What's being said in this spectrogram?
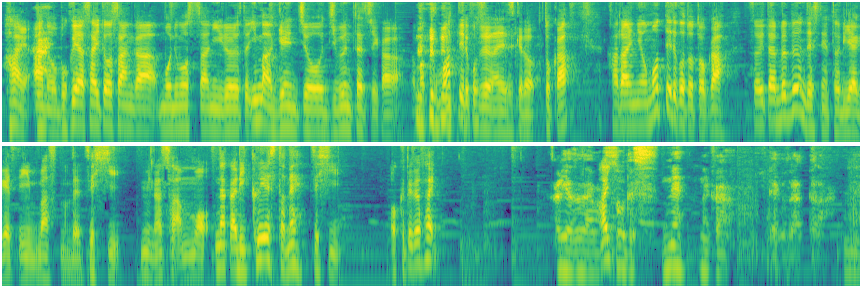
はい。あの、はい、僕や斉藤さんが森本さんにいろいろと今現状自分たちが、まあ、困っていることじゃないですけど、とか、課題に思っていることとか、そういった部分ですね、取り上げていますので、ぜひ皆さんも、なんかリクエストね、ぜひ送ってください。ありがとうございます。はい、そうです。ね。なんか、言いたいことあったら。うん、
